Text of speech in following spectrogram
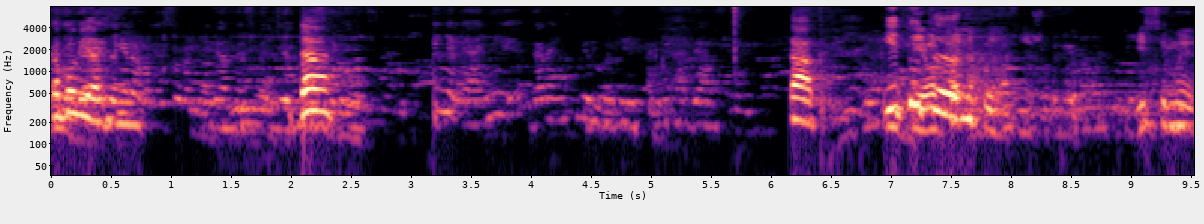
Зобов'язані. Да, так. І тут Я вас е, правильно понял, извини, что говорю? Если мы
